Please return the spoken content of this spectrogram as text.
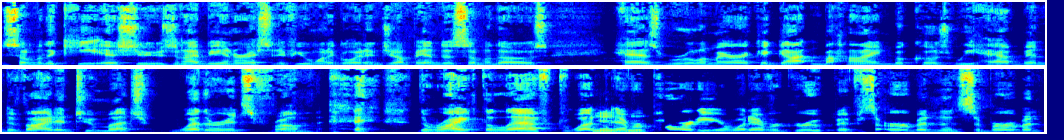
some of the key issues, and I'd be interested if you want to go ahead and jump into some of those, has rural America gotten behind because we have been divided too much, whether it's from the right, the left, whatever mm-hmm. party or whatever group, if it's urban and suburban?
